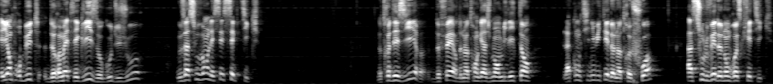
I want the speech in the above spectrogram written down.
ayant pour but de remettre l'Église au goût du jour, nous a souvent laissés sceptiques. Notre désir de faire de notre engagement militant la continuité de notre foi a soulevé de nombreuses critiques.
